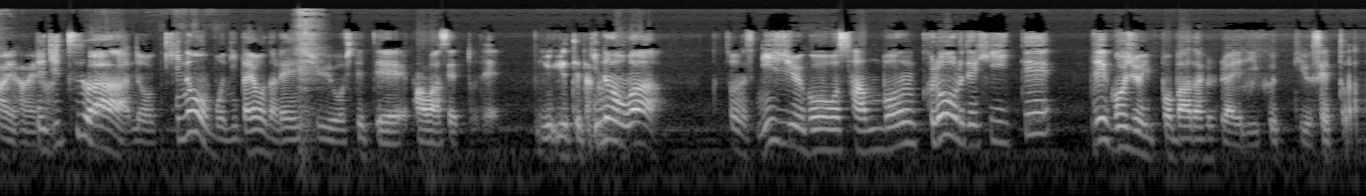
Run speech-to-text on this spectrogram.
はいはい、はで、い。実は、あの、昨日も似たような練習をしてて、パワーセットで。言言ってた昨日は、そうです、25を3本クロールで引いて、で、51本バーダーフライで行くっていうセットだっ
